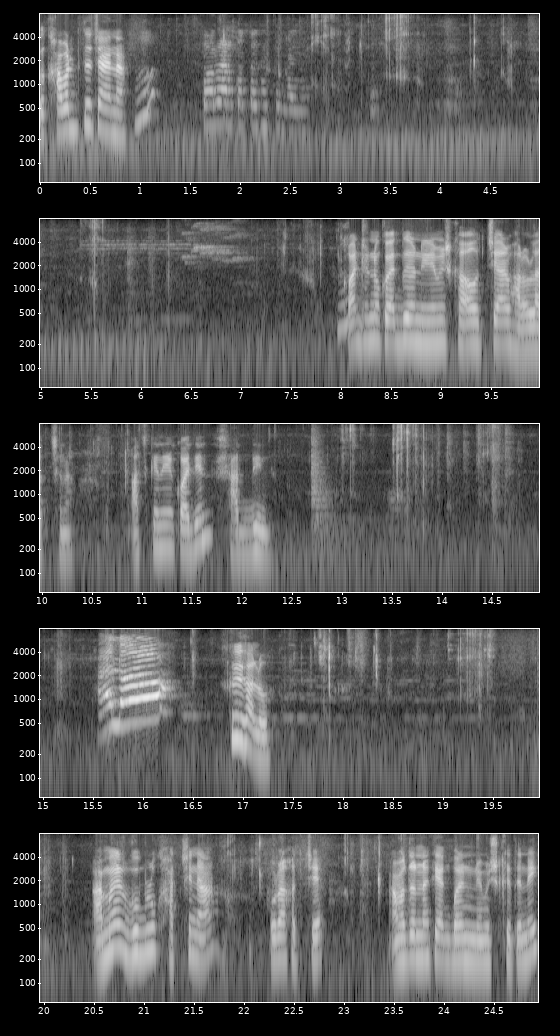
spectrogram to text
ও খাবার দিতে চায় না। কন্টিনিউ কয়েকদিন নিরামিষ খাওয়া হচ্ছে আর ভালো লাগছে না। আজকে নিয়ে কয়দিন? সাত দিন। হ্যালো? কি খালো? আমি আর গুবলু খাচ্ছি না ওরা খাচ্ছে। আমাদের নাকি একবার নিরামিষ খেতে নেই?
